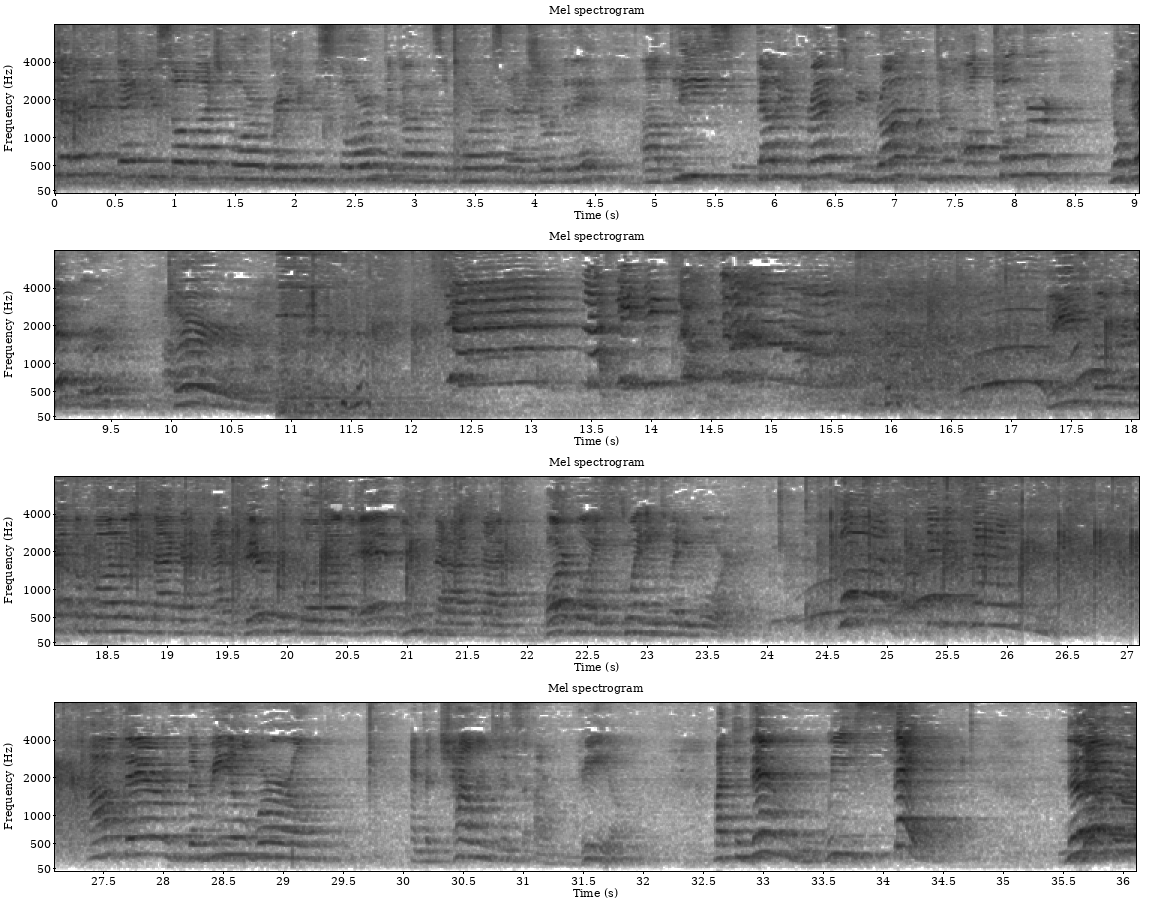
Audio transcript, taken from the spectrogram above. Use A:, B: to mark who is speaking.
A: gentlemen, thank you so much for braving the storm to come and support us at our show today. Uh, please tell your friends we run until October, November 3rd.
B: Please don't forget to follow and tag us at Barefoot Collab and use the hashtag BarBoys2024.
C: Good citizens! Out there is the real world, and the challenges are real. But to them we say,
A: Never!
